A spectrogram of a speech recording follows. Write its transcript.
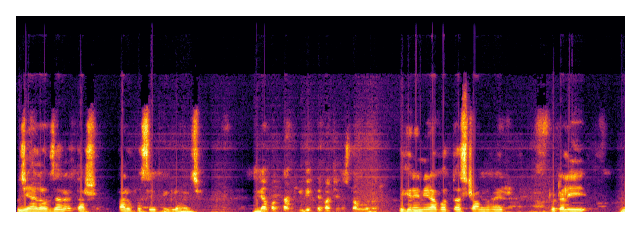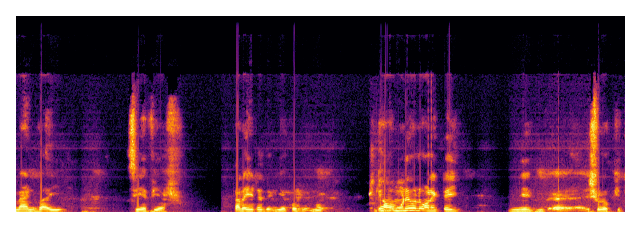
জেনারেল অবজারভার তার তার উপস্থিতি এগুলো হয়েছে। নিরাপত্তা কি দেখতে পাচ্ছেন স্ট্রং এখানে নিরাপত্তা স্ট্রং রুমের টোটালি ম্যান্ড বাই সিএপিএফ তারাই এটা ইয়ে করবে। আমার মনে হলো অনেকটাই সুরক্ষিত।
